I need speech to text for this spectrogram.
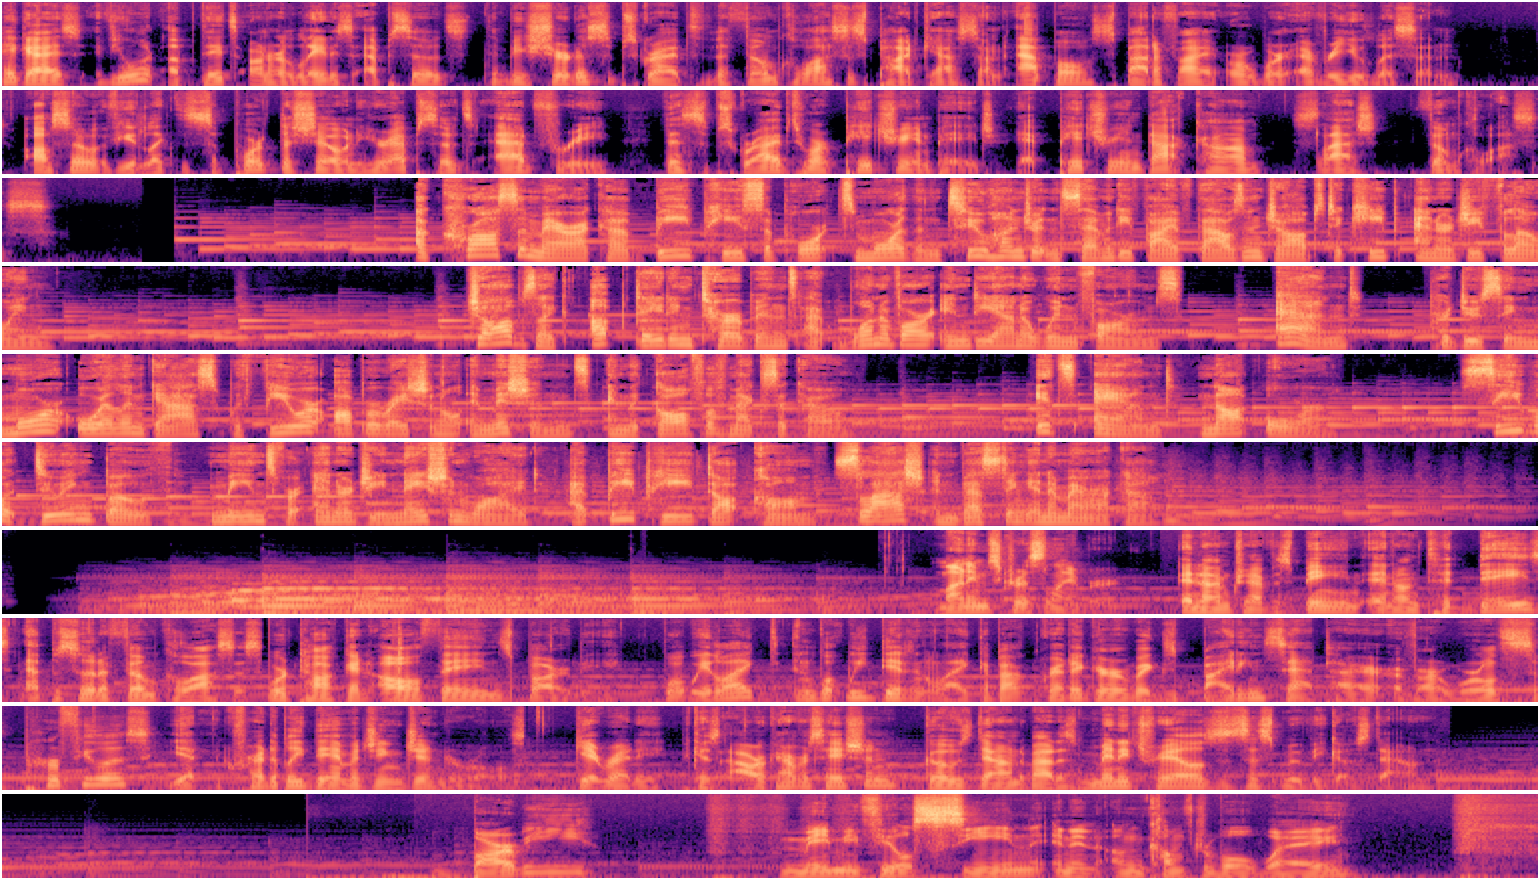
Hey guys, if you want updates on our latest episodes, then be sure to subscribe to the Film Colossus podcast on Apple, Spotify, or wherever you listen. Also, if you'd like to support the show and hear episodes ad-free, then subscribe to our Patreon page at patreon.com slash filmcolossus. Across America, BP supports more than 275,000 jobs to keep energy flowing. Jobs like updating turbines at one of our Indiana wind farms and producing more oil and gas with fewer operational emissions in the Gulf of Mexico. It's and, not or. See what doing both means for energy nationwide at bp.com slash investing in America. My name's Chris Lambert. And I'm Travis Bean, and on today's episode of Film Colossus, we're talking all things Barbie. What we liked and what we didn't like about Greta Gerwig's biting satire of our world's superfluous yet incredibly damaging gender roles. Get ready, because our conversation goes down about as many trails as this movie goes down. Barbie made me feel seen in an uncomfortable way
